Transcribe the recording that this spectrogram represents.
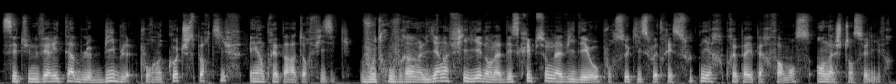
C'est une véritable bible pour un coach sportif et un préparateur physique. Vous trouverez un lien affilié dans la description de la vidéo pour ceux qui souhaiteraient soutenir Prépa et Performance en achetant ce livre.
